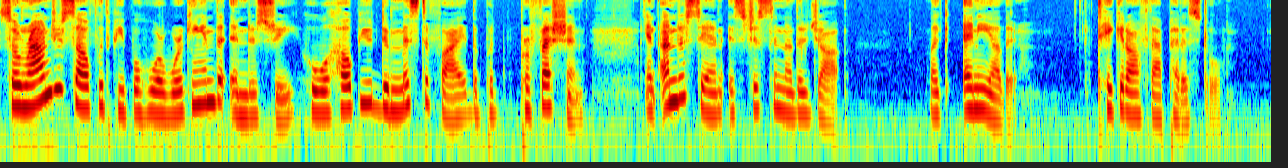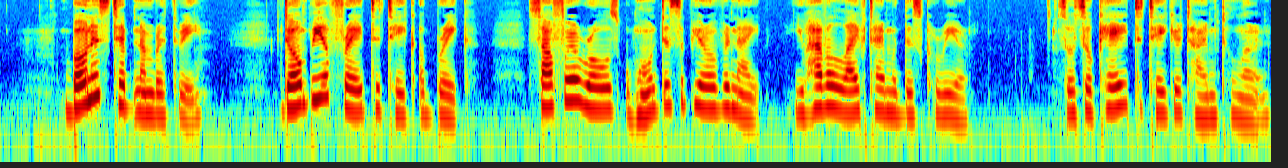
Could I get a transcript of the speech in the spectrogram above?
Surround yourself with people who are working in the industry who will help you demystify the profession and understand it's just another job, like any other. Take it off that pedestal. Bonus tip number three don't be afraid to take a break. Software roles won't disappear overnight you have a lifetime with this career. So it's okay to take your time to learn.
